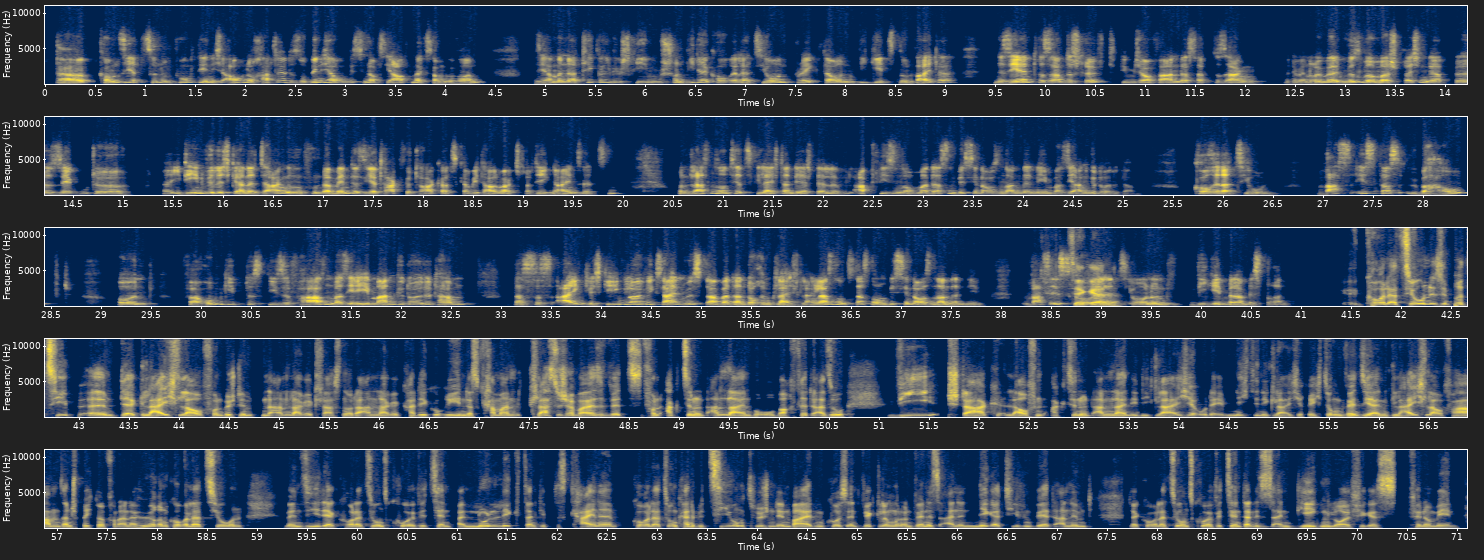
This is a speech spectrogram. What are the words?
Da kommen Sie jetzt zu einem Punkt, den ich auch noch hatte. So bin ich auch ein bisschen auf Sie aufmerksam geworden. Sie haben einen Artikel geschrieben, schon wieder Korrelation, Breakdown, wie geht es nun weiter? Eine sehr interessante Schrift, die mich auch veranlasst hat zu sagen, mit dem Herrn Römelt müssen wir mal sprechen. Der hat äh, sehr gute Ideen, will ich gerne sagen, ein Fundament, das Sie ja Tag für Tag als Kapitalmarktstrategen einsetzen. Und lassen Sie uns jetzt vielleicht an der Stelle abschließend nochmal das ein bisschen auseinandernehmen, was Sie angedeutet haben. Korrelation. Was ist das überhaupt? Und warum gibt es diese Phasen, was Sie eben angedeutet haben, dass es eigentlich gegenläufig sein müsste, aber dann doch im Gleichklang? Lassen Sie uns das noch ein bisschen auseinandernehmen. Was ist Sehr Korrelation gerne. und wie geht man am besten ran? Korrelation ist im Prinzip äh, der Gleichlauf von bestimmten Anlageklassen oder Anlagekategorien. Das kann man klassischerweise wird von Aktien und Anleihen beobachtet. Also wie stark laufen Aktien und Anleihen in die gleiche oder eben nicht in die gleiche Richtung. Und wenn sie einen Gleichlauf haben, dann spricht man von einer höheren Korrelation. Wenn sie der Korrelationskoeffizient bei Null liegt, dann gibt es keine Korrelation, keine Beziehung zwischen den beiden Kursentwicklungen. Und wenn es einen negativen Wert annimmt, der Korrelationskoeffizient, dann ist es ein gegenläufiges Phänomen.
